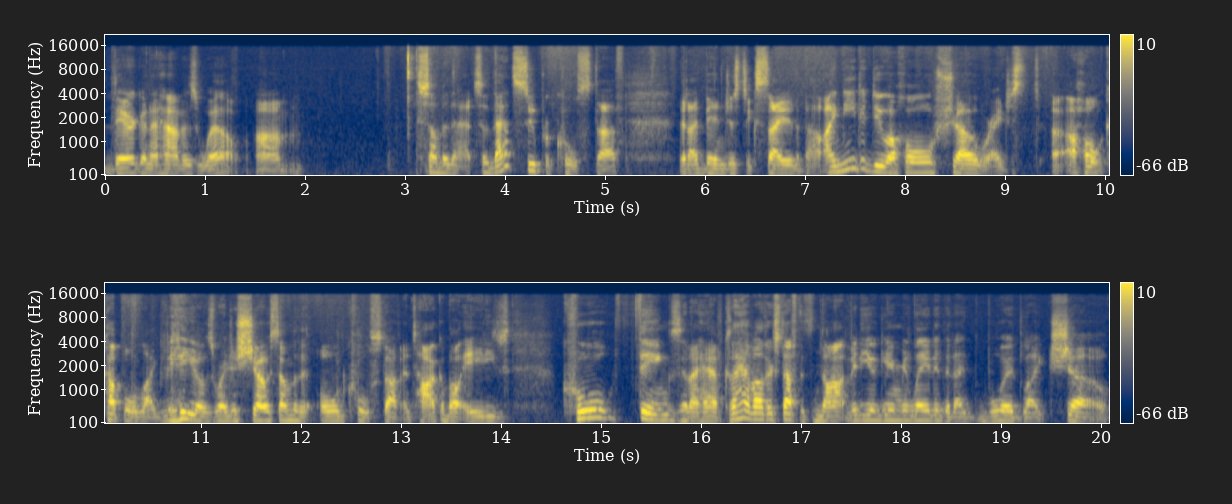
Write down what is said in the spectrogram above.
they're gonna have as well. Um, some of that. So that's super cool stuff that I've been just excited about. I need to do a whole show where I just a whole couple like videos where I just show some of the old cool stuff and talk about 80s cool things that I have because I have other stuff that's not video game related that I would like show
